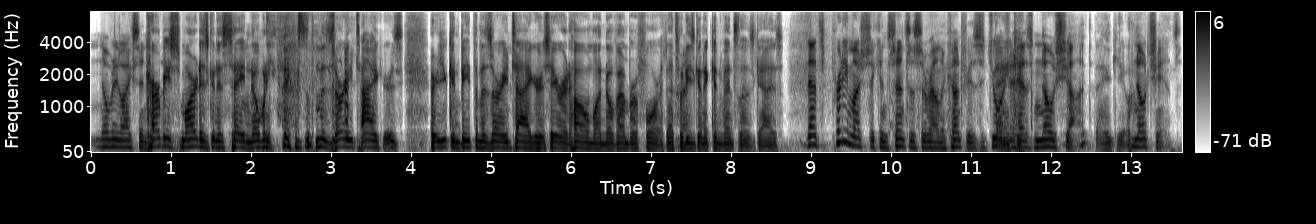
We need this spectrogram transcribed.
Nobody likes it. Kirby Smart is going to say nobody thinks the Missouri Tigers, or you can beat the Missouri Tigers here at home on November 4th. That's what he's going to convince those guys. That's pretty much the consensus around the country is that Georgia has no shot. Thank you. No chance.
